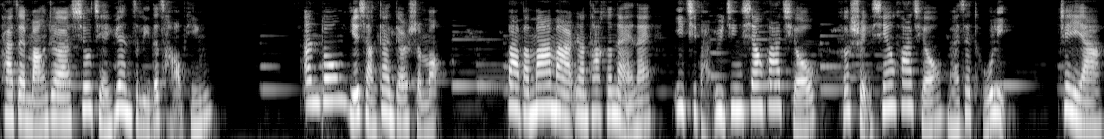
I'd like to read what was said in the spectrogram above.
他在忙着修剪院子里的草坪。安东也想干点什么，爸爸妈妈让他和奶奶一起把郁金香花球和水仙花球埋在土里，这样。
